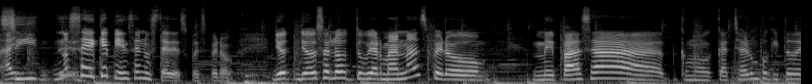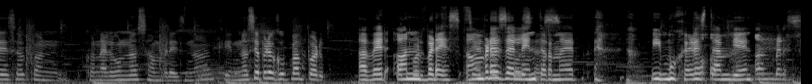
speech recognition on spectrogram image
Ay, Sí, no eh. sé qué piensan ustedes, pues, pero yo, yo solo tuve hermanas, pero me pasa como cachar un poquito de eso con, con algunos hombres, ¿no? Que no se preocupan por... A ver, hombres, hombres del cosas. internet y mujeres también. Hombres.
